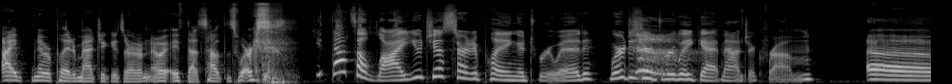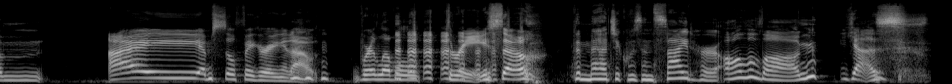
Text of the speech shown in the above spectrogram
I've never played a magic user. I don't know if that's how this works. that's a lie. You just started playing a druid. Where does your druid get magic from? Um I am still figuring it out. We're level 3, so the magic was inside her all along. Yes.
